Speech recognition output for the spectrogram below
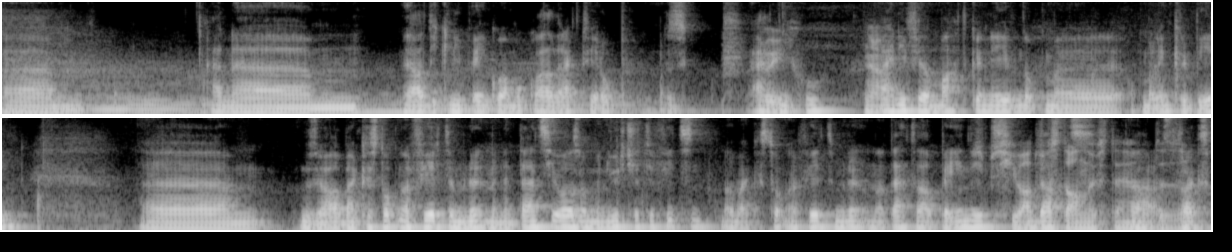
Ehm, en ehm, ja, die kniepijn kwam ook wel direct weer op. Dus pff, echt Oei. niet goed. Ja. Echt niet veel macht kunnen geven op mijn, op mijn linkerbeen. Ehm, dus ja, ben ik gestopt na 40 minuten. Mijn intentie was om een uurtje te fietsen. Maar ben ik gestopt na 40 minuten omdat het echt wel pijn deed. misschien wat Ik verstandigst, Ja, straks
